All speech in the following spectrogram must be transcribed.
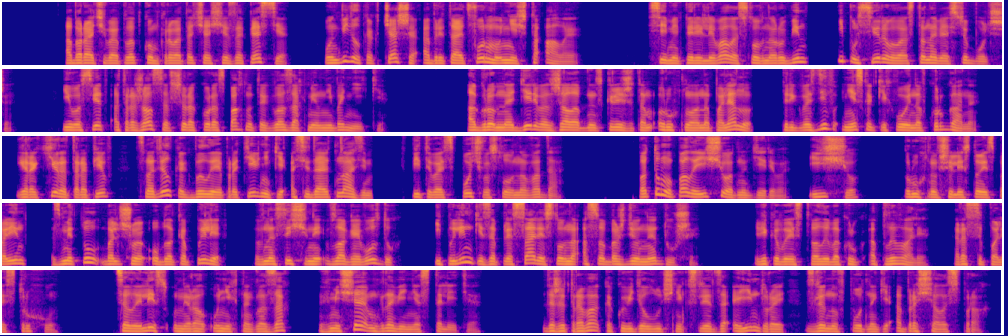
Оборачивая платком кровоточащее запястье, он видел, как чаша обретает форму нечто алое. Семя переливалось, словно рубин, и пульсировало, становясь все больше. Его свет отражался в широко распахнутых глазах мелнебонейки. Огромное дерево с жалобным скрежетом рухнуло на поляну, пригвоздив нескольких воинов кургана. И Ракхира, торопев, смотрел, как былые противники оседают на земь, впитываясь в почву, словно вода. Потом упало еще одно дерево. И еще. Рухнувший лесной исполин взметнул большое облако пыли в насыщенный влагой воздух, и пылинки заплясали, словно освобожденные души. Вековые стволы вокруг оплывали рассыпались в труху. Целый лес умирал у них на глазах, вмещая мгновение столетия. Даже трава, как увидел лучник вслед за Эиндурой, взглянув под ноги, обращалась в прах.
